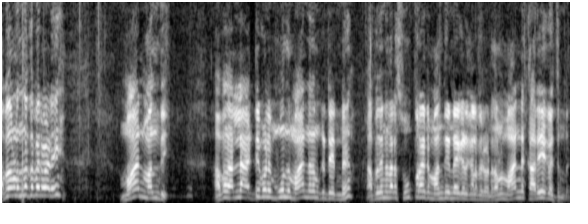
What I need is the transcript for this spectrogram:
അപ്പോൾ നമ്മൾ ഇന്നത്തെ പരിപാടി? മാൻ മന്തി. അപ്പോൾ നല്ല അടിപൊളി മൂന്ന് മാനിനെ നമുക്ക് കിട്ടിയിട്ടുണ്ട്. അപ്പോൾ ഇതിന് നല്ല സൂപ്പറായിട്ട് മന്തി ഉണ്ടാക്കി എടുക്കാൻ പരിപാടി. നമ്മൾ മാനിന്റെ കറിയൊക്കെ വെച്ചിട്ടുണ്ട്.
